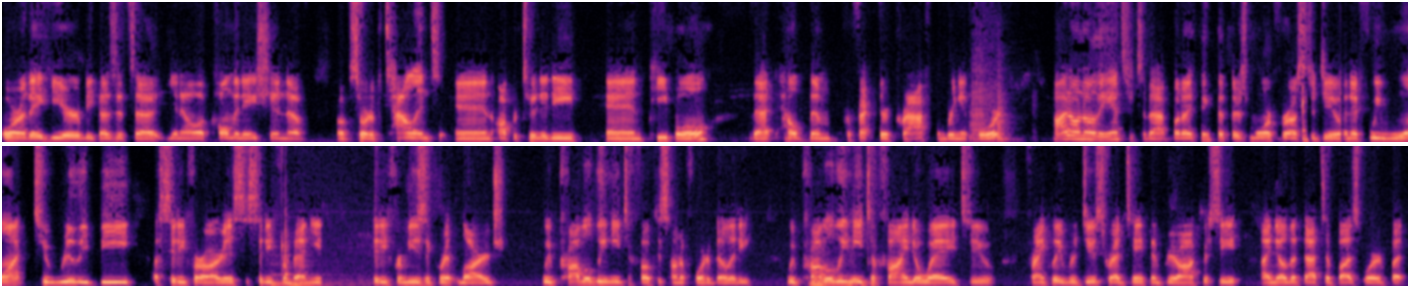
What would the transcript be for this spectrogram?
Or are they here because it's a, you know, a culmination of of sort of talent and opportunity and people that help them perfect their craft and bring it forward? I don't know the answer to that, but I think that there's more for us to do. And if we want to really be a city for artists, a city for venues, city for music writ large, we probably need to focus on affordability. We probably need to find a way to, frankly, reduce red tape and bureaucracy. I know that that's a buzzword, but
